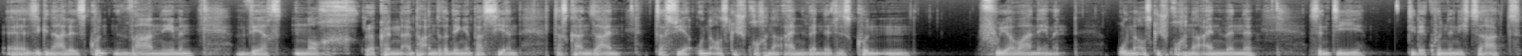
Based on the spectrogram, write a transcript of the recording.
äh, Signale des Kunden wahrnehmen, wird noch oder können ein paar andere Dinge passieren. Das kann sein, dass wir unausgesprochene Einwände des Kunden früher wahrnehmen. Unausgesprochene Einwände sind die, die der Kunde nicht sagt,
